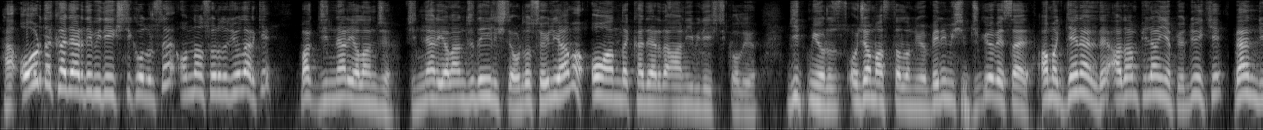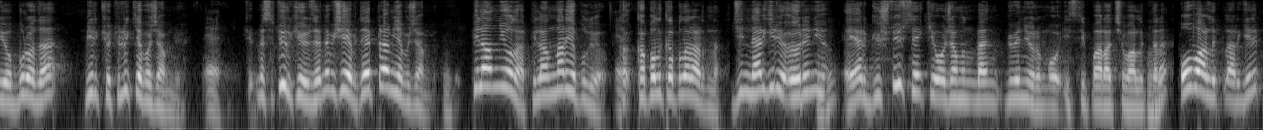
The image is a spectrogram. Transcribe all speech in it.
Ha orada kaderde bir değişiklik olursa ondan sonra da diyorlar ki bak cinler yalancı. Cinler yalancı değil işte orada söylüyor ama o anda kaderde ani bir değişiklik oluyor. Gitmiyoruz hocam hastalanıyor benim işim çıkıyor vesaire. Ama genelde adam plan yapıyor diyor ki ben diyor burada bir kötülük yapacağım diyor. evet. Mesela Türkiye üzerine bir şey yap, deprem yapacağım. Planlıyorlar, planlar yapılıyor. Ka- kapalı kapılar ardında. Cinler giriyor, öğreniyor. Eğer güçlüyse ki hocamın ben güveniyorum o istihbaratçı varlıklara. O varlıklar gelip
